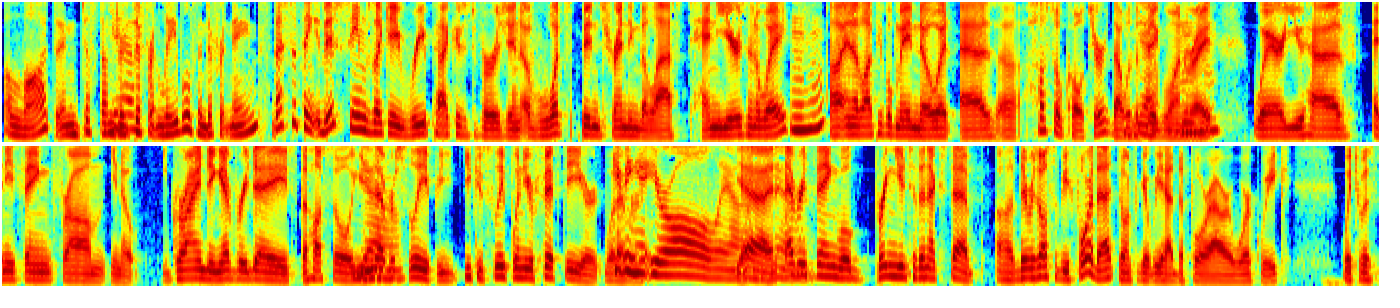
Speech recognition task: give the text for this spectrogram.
a lot and just under Yeah. different labels and different names? That's the thing. This seems like a repackaged version of what's been trending the last 10 years in a way. Mm-hmm. Uh, and a lot of people may know it as uh, hustle culture. That was a Yeah. big one, Mm-hmm. right? Where you have anything from, you know, grinding every day. It's the hustle. You Yeah. never sleep. You, you can sleep when you're 50 or whatever. Giving it your all. Yeah. yeah, and everything will bring you to the next step. Uh, there was also before that, don't forget we had the four hour work week, which was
